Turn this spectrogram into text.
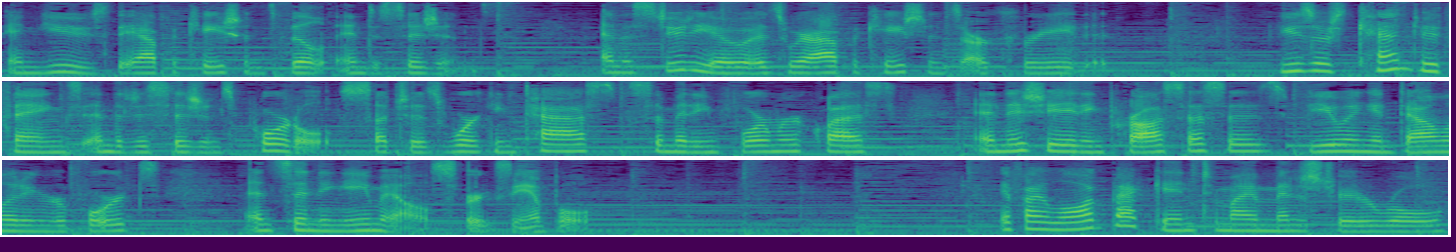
and use the applications built in Decisions, and the Studio is where applications are created. Users can do things in the Decisions portal, such as working tasks, submitting form requests, initiating processes, viewing and downloading reports, and sending emails, for example. If I log back into my administrator role,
